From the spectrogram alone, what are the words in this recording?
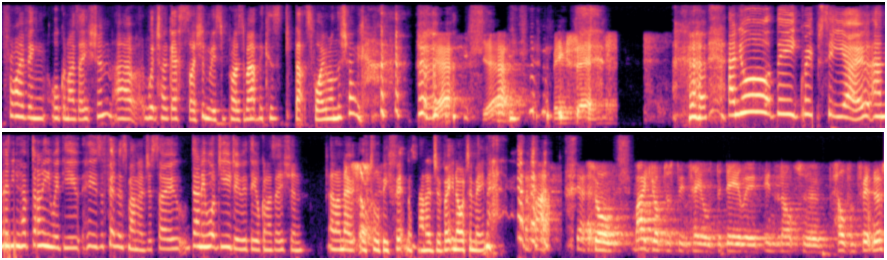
thriving organisation, uh, which I guess I shouldn't be surprised about because that's why you're on the show. yeah, yeah, makes sense. and you're the group CEO, and then you have Danny with you, who's a fitness manager. So, Danny, what do you do with the organisation? And I know it'll be fitness manager, but you know what I mean. yeah, so my job just entails the daily ins and outs of health and fitness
